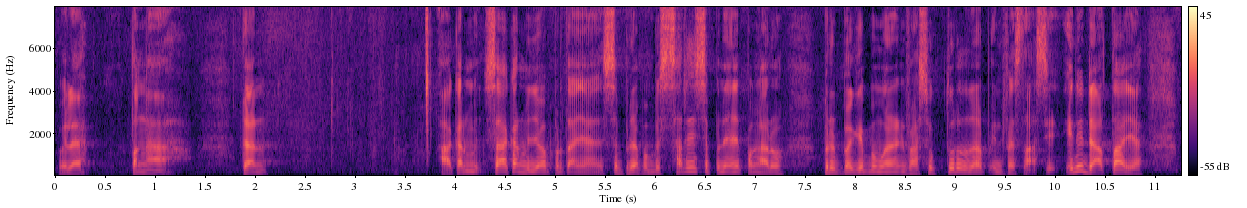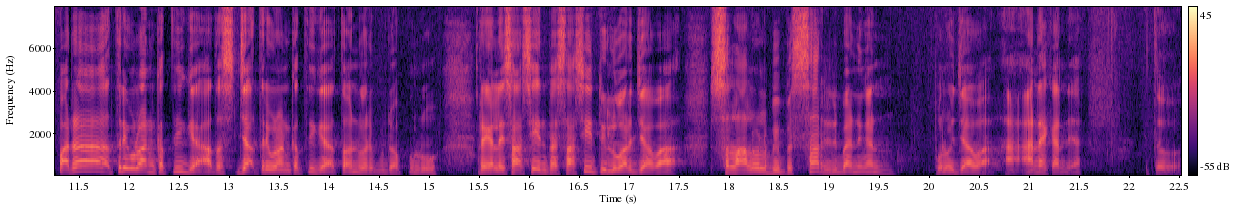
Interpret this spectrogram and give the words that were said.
wilayah tengah dan akan saya akan menjawab pertanyaan seberapa besar sih sebenarnya pengaruh berbagai pembangunan infrastruktur terhadap investasi. Ini data ya. Pada triwulan ketiga atau sejak triwulan ketiga tahun 2020, realisasi investasi di luar Jawa selalu lebih besar dibandingkan Pulau Jawa. Nah, aneh kan ya? Itu.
